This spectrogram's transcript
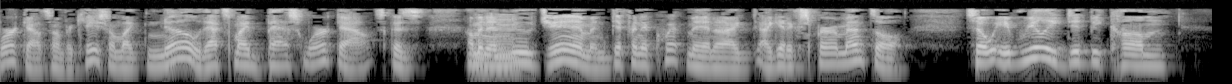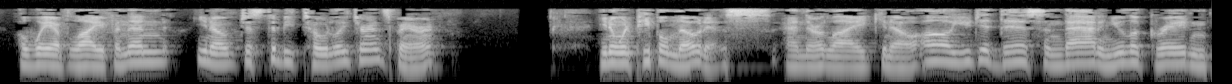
workouts on vacation. I'm like, no, that's my best workouts because I'm in a mm-hmm. new gym and different equipment and I, I get experimental. So it really did become a way of life. And then, you know, just to be totally transparent, you know, when people notice and they're like, you know, oh, you did this and that and you look great. And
